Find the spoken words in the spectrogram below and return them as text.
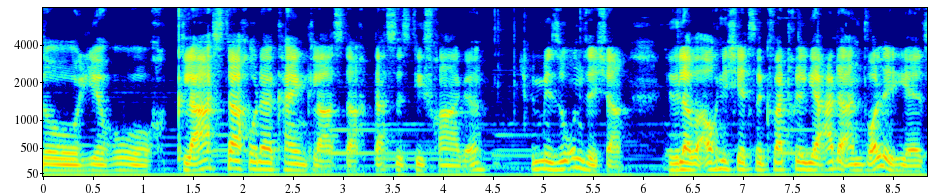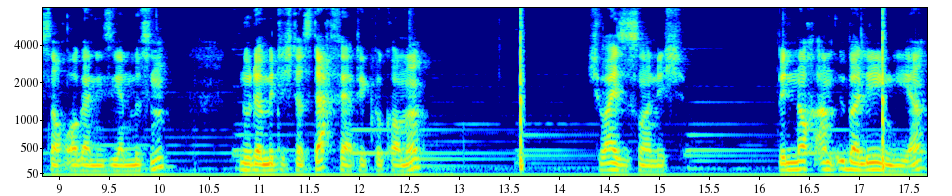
So, hier hoch. Glasdach oder kein Glasdach? Das ist die Frage. Ich bin mir so unsicher. Ich will aber auch nicht jetzt eine Quadrilliarde an Wolle hier jetzt noch organisieren müssen. Nur damit ich das Dach fertig bekomme. Ich weiß es noch nicht. Bin noch am überlegen hier.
